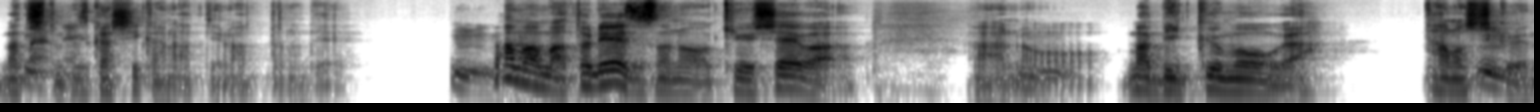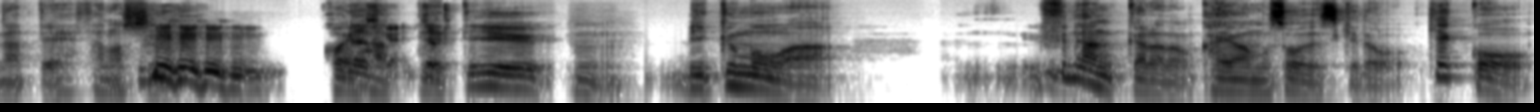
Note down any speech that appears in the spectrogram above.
まあちょっとまあね難しいかなっていうのがあったので、うん。まあまあまあ、とりあえずその9試合は、あの、まあビッグモーが楽しくなって、楽しい。声張ってっていう、うん、ビッグモンは、普段からの会話もそうですけど、結構、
